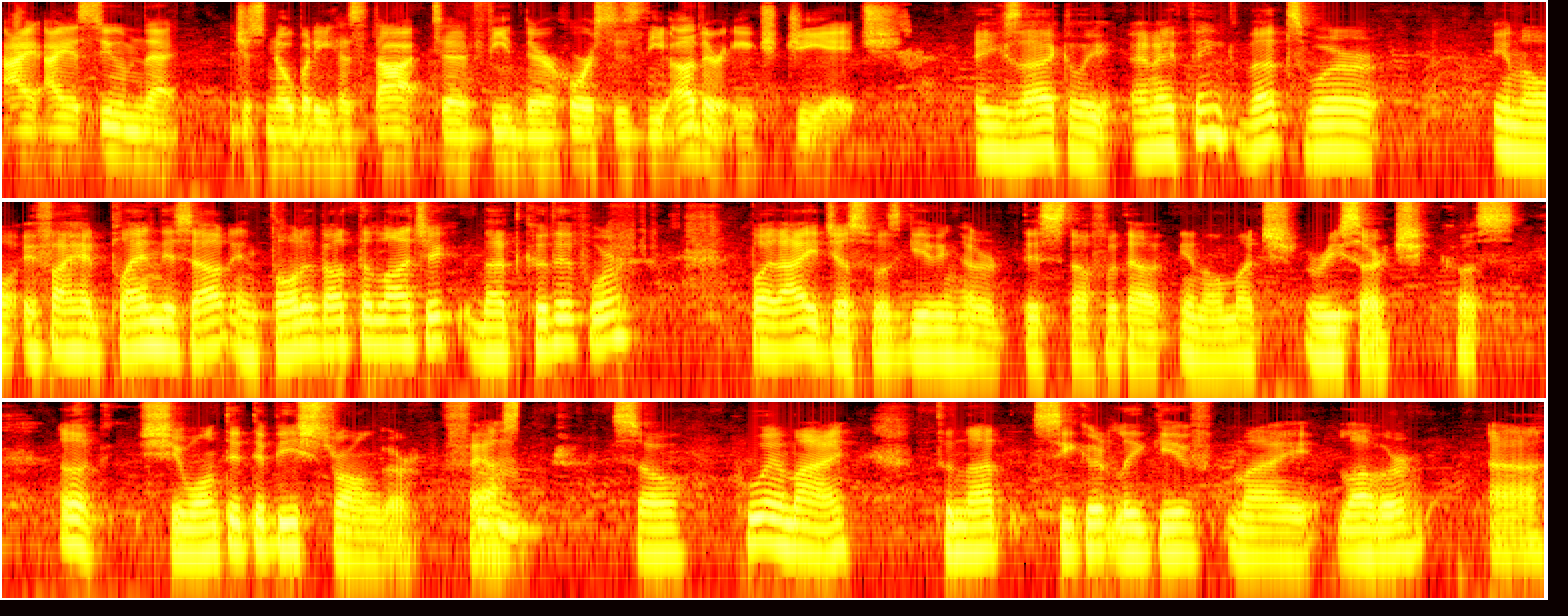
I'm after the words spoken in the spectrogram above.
I, I assume that just nobody has thought to feed their horses the other HGH. exactly, and I think that's where you know if I had planned this out and thought about the logic, that could have worked. But I just was giving her this stuff without you know much research because look, she wanted to be stronger, faster. So who am I to not secretly give my lover uh,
